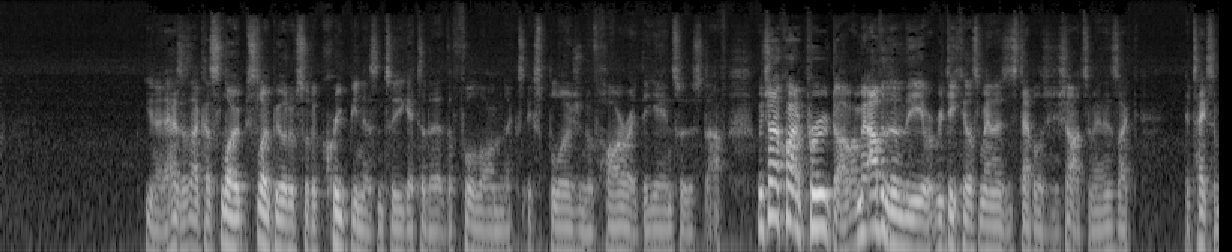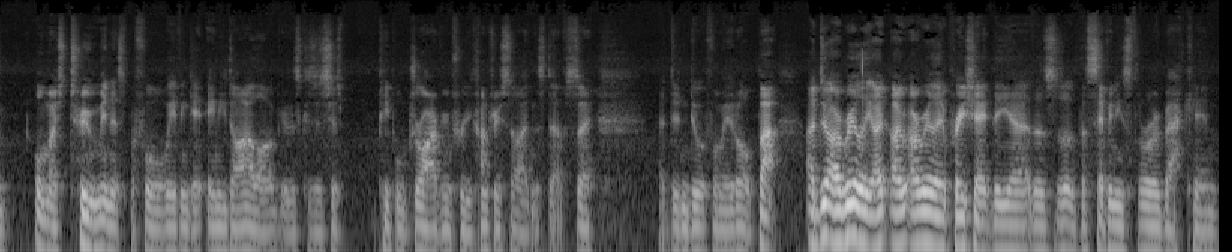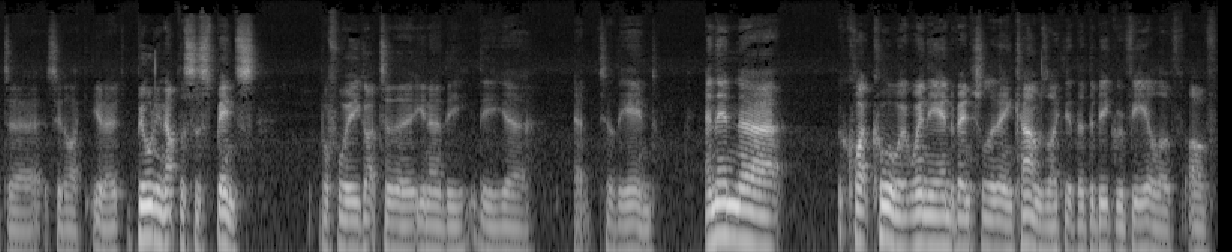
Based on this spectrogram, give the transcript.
you know, it has like a slow slow build of sort of creepiness until you get to the, the full on ex- explosion of horror at the end, sort of stuff, which I quite approved of. I mean, other than the ridiculous amount of establishing shots, I mean, there's like it takes them almost two minutes before we even get any dialogue, because it's just people driving through countryside and stuff. So it didn't do it for me at all. But I do, I really, I, I really appreciate the uh, the sort of the seventies throwback and uh, sort of like you know building up the suspense before you got to the you know the the uh, to the end. And then, uh, quite cool when the end eventually then comes, like the, the, the big reveal of, of.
